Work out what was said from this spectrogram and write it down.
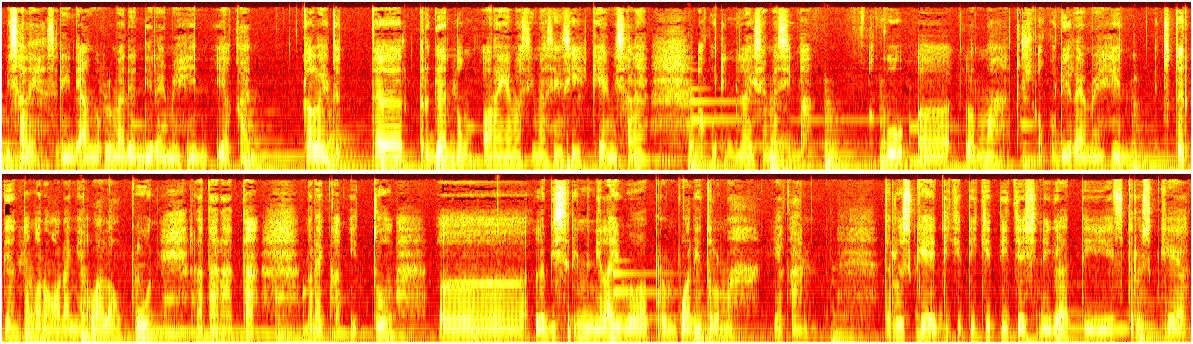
misalnya sering dianggap lemah dan diremehin ya kan? Kalau itu ter tergantung orangnya masing-masing sih. Kayak misalnya aku dinilai sama si A aku uh, lemah terus aku diremehin. Itu tergantung orang-orangnya. Walaupun rata-rata mereka itu uh, lebih sering menilai bahwa perempuan itu lemah ya kan terus kayak dikit-dikit dijudge negatif terus kayak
